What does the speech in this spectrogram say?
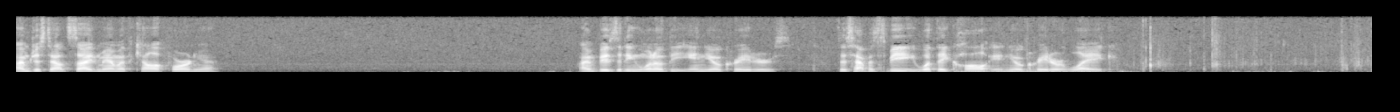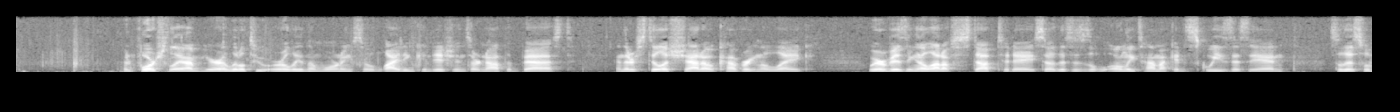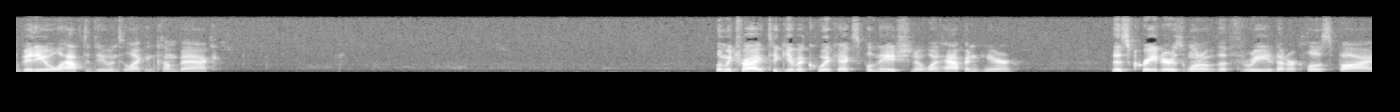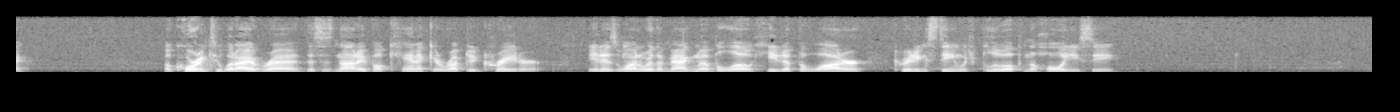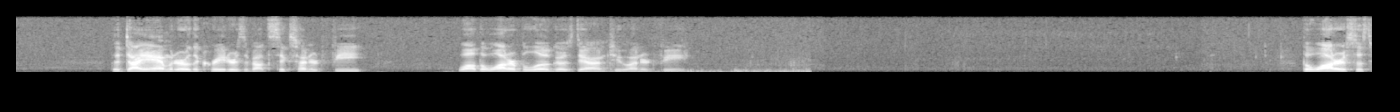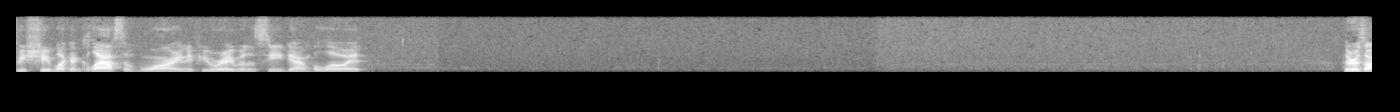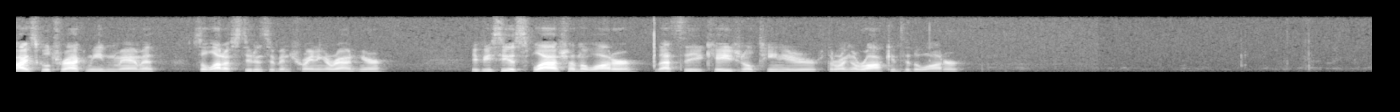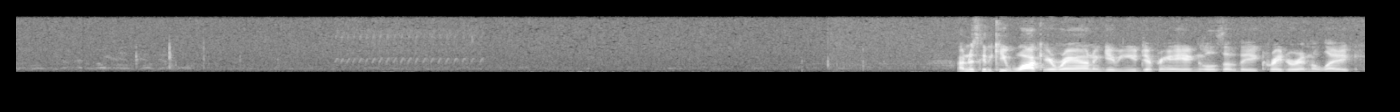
I'm just outside Mammoth, California. I'm visiting one of the Inyo craters. This happens to be what they call Inyo Crater Lake. Unfortunately, I'm here a little too early in the morning, so lighting conditions are not the best, and there's still a shadow covering the lake. We're visiting a lot of stuff today, so this is the only time I can squeeze this in. So this video will have to do until I can come back. Let me try to give a quick explanation of what happened here. This crater is one of the three that are close by. According to what I have read, this is not a volcanic erupted crater. It is one where the magma below heated up the water, creating steam which blew open the hole you see. The diameter of the crater is about 600 feet, while the water below goes down 200 feet. The water is supposed to be shaped like a glass of wine if you were able to see down below it. There is a high school track meet in Mammoth, so a lot of students have been training around here. If you see a splash on the water, that's the occasional teenager throwing a rock into the water. I'm just going to keep walking around and giving you different angles of the crater and the lake.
